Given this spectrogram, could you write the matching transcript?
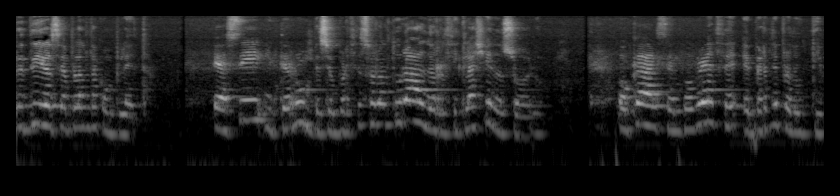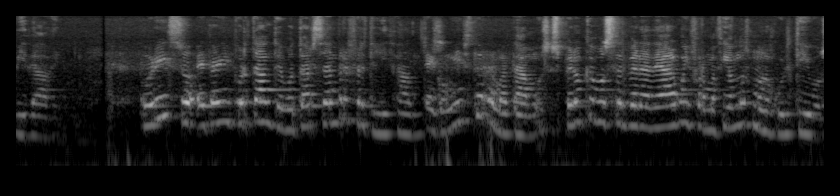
retírase a planta completa. E así interrúmpese o proceso natural do reciclaxe do solo, o cal se empobrece e perde productividade. Por iso é tan importante botar sempre fertilizantes. E con isto rematamos. Espero que vos servera de algo a información dos monocultivos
